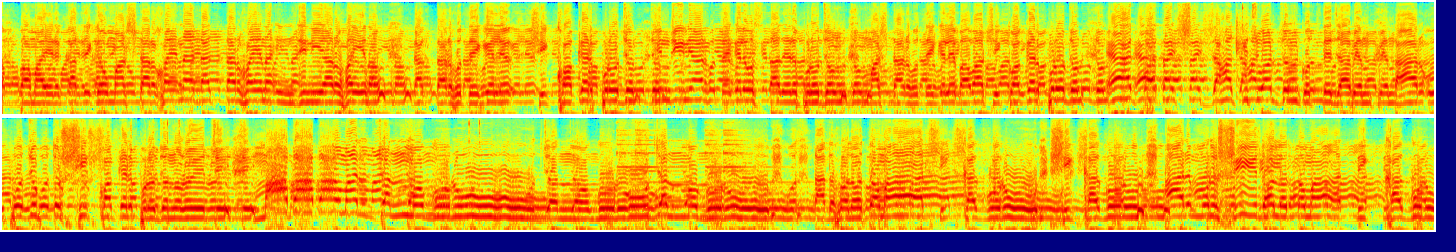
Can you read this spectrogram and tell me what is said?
আব্বা মায়ের কাছে কেউ মাস্টার হয় না, ডাক্তার হয় না, ইঞ্জিনিয়ার হয় না। ডাক্তার হতে গেলে শিক্ষকের প্রয়োজন, ইঞ্জিনিয়ার হতে গেলে ওস্তাদের প্রয়োজন, মাস্টার হতে গেলে বাবা শিক্ষকের প্রয়োজন। এক কথায় যাহা কিছু অর্জন করতে যাবেন, তার উপযুক্ত শিক্ষকের প্রয়োজন রয়েছে। মা বাবা আমার জন্মগুরু জন্মগুরু জন্মগুরু। ওস্তাদ হলো তোমার শিক্ষা গুরু শিক্ষা গুরু আর মুর্শিদ হলো তোমার দীক্ষা গুরু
